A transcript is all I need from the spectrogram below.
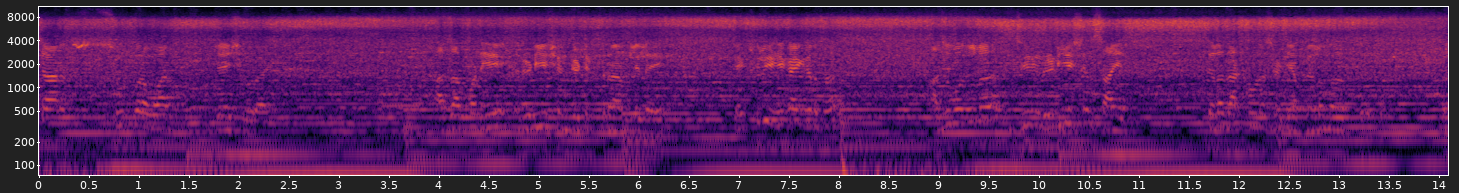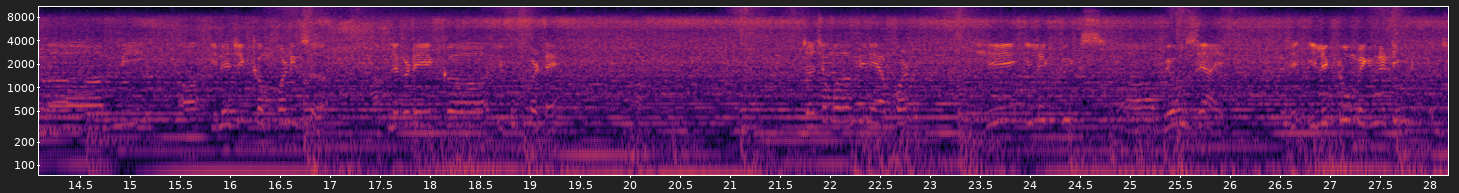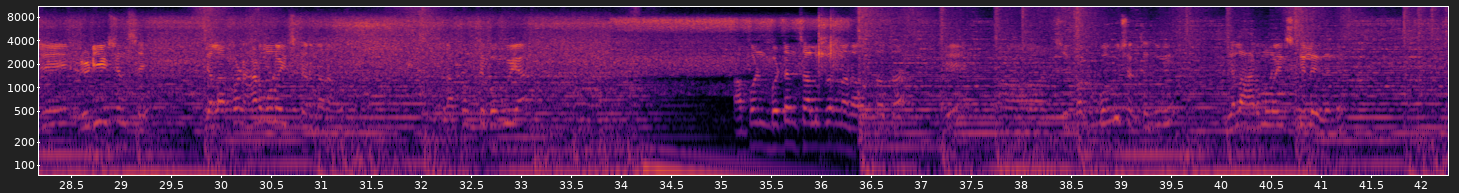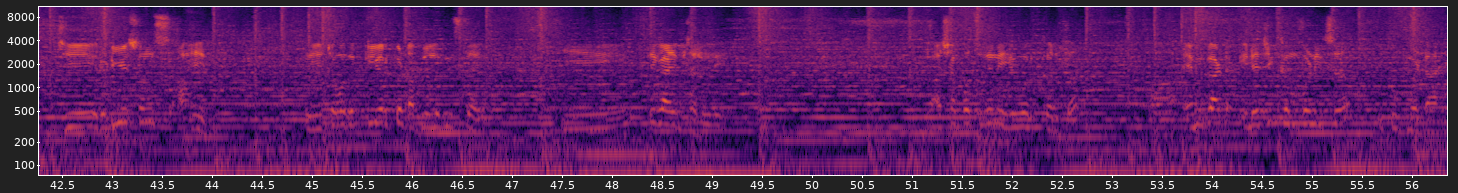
नमस्कार सुप्रभात. जय शिवराय. आज आपण हे रेडिएशन डिटेक्टर आणलेलं आहे. ॲक्च्युली हे काय करतं? आजूबाजूला जे रेडिएशन्स आहेत त्याला दाखवण्यासाठी आपल्याला मदत करतं. तर मी इलेजिक कंपनीचं आपल्याकडे एक इक्विपमेंट आहे. ज्याच्या मदतीने आपण हे इलेक्ट्रिक्स वेव्ज जे आहेत म्हणजे इलेक्ट्रोमॅग्नेटिक जे रेडिएशन्स आहे त्याला आपण हार्मोनाईज करणार आहोत. तर आपण ते बघूया. आपण बटन चालू करणार आहोत आता. हे जे बघ बघू शकता तुम्ही याला हार्मोनाईज केलं आहे त्याने. जे रेडिएशन्स आहेत ते याच्यामध्ये क्लिअर कट आपल्याला दिसत आहे की ते गायब झालेले आहे अशा पद्धतीने हे वर्क करतं. एमगार्ड एनर्जी कंपनीचं इक्विपमेंट आहे.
